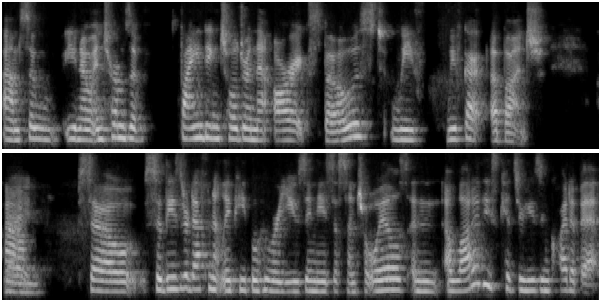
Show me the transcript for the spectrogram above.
Um, so you know, in terms of finding children that are exposed, we've we've got a bunch. Right. So so these are definitely people who are using these essential oils, and a lot of these kids are using quite a bit,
